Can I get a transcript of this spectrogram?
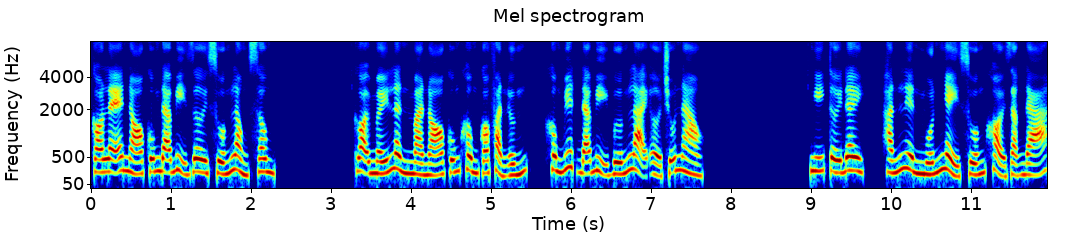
Có lẽ nó cũng đã bị rơi xuống lòng sông. Gọi mấy lần mà nó cũng không có phản ứng, không biết đã bị vướng lại ở chỗ nào. Nghĩ tới đây, hắn liền muốn nhảy xuống khỏi dạng đá.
